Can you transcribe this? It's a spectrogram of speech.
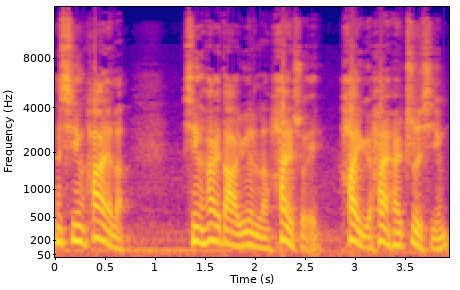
那辛亥了，辛亥大运了，亥水，亥与亥还自刑。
